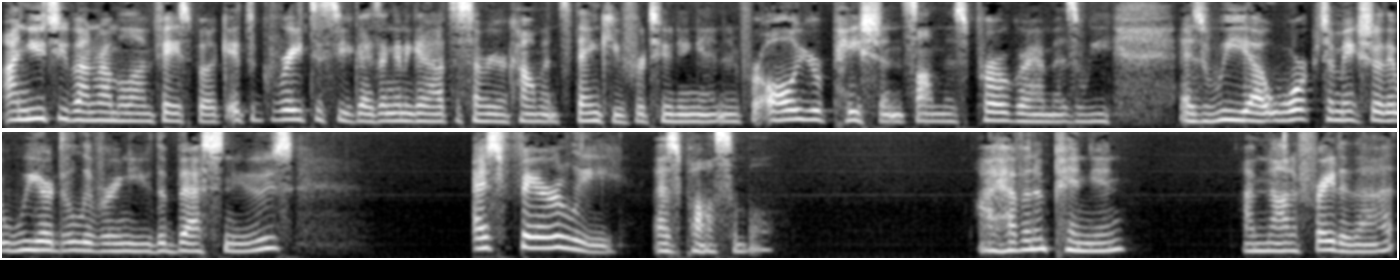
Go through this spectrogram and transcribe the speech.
on YouTube, on Rumble, on Facebook. It's great to see you guys. I'm going to get out to some of your comments. Thank you for tuning in and for all your patience on this program as we as we uh, work to make sure that we are delivering you the best news as fairly as possible. I have an opinion. I'm not afraid of that.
